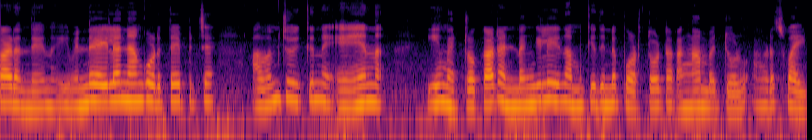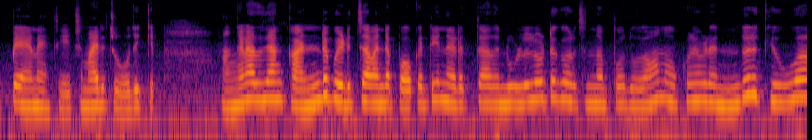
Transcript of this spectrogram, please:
കാർഡ് എന്തേന്ന്? ഇവന്റെ കയ്യിലാണ് ഞാൻ കൊടുത്തേപ്പിച്ചേ. അവൻ ചോദിക്കുന്നത് ഏന്ന്? ഈ മെട്രോ കാർഡ് ഉണ്ടെങ്കിൽ നമുക്കിതിന്റെ പുറത്തോട്ട് ഇറങ്ങാൻ പറ്റുള്ളൂ. അവിടെ സ്വൈപ്പ് ചെയ്യണേ. ചേച്ചിമാർ ചോദിക്കും. അങ്ങനെ അത് ഞാൻ കണ്ടുപിടിച്ച് അവന്റെ പോക്കറ്റിൽ നിന്ന് എടുത്ത് അതിന്റെ ഉള്ളിലോട്ട് കയറി ചെന്നപ്പോൾ ദുരാ നോക്കണേ ഇവിടെ എന്തൊരു ക്യൂ ആ.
